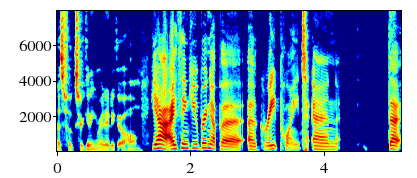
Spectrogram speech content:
as folks are getting ready to go home. yeah i think you bring up a, a great point and that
